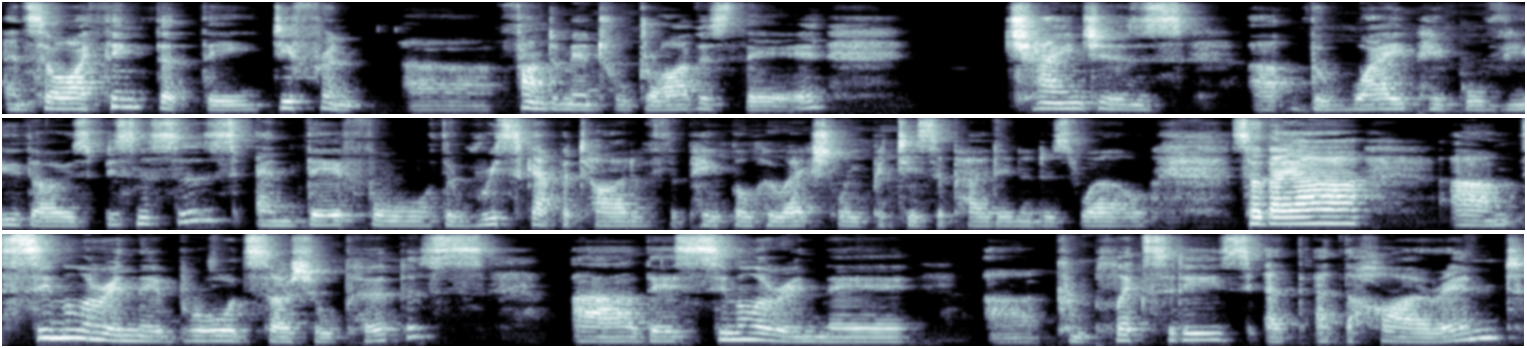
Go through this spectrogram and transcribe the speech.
And so i think that the different uh, fundamental drivers there changes uh, the way people view those businesses and therefore the risk appetite of the people who actually participate in it as well. So they are um, similar in their broad social purpose, uh, they're similar in their uh, complexities at, at the higher end,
